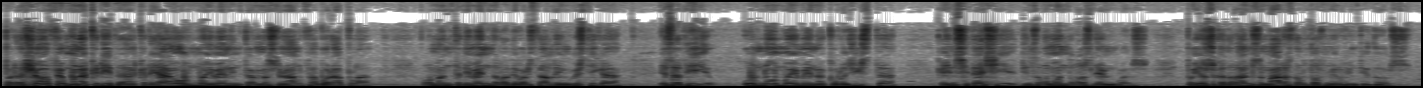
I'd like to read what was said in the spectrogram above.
Per això fem una crida a crear un moviment internacional favorable al manteniment de la diversitat lingüística, és a dir, un nou moviment ecologista que incideixi dins del món de les llengües. Països Catalans, març del 2022.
